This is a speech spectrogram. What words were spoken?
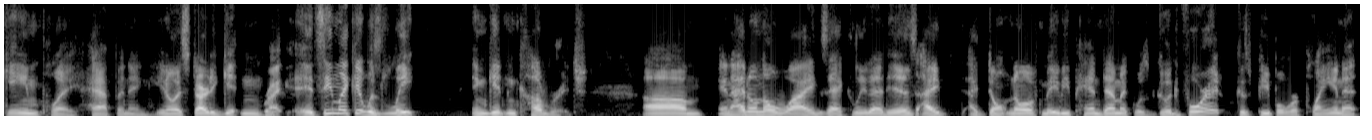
gameplay happening. You know, it started getting right. It seemed like it was late in getting coverage. Um, and I don't know why exactly that is. I I don't know if maybe pandemic was good for it because people were playing it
